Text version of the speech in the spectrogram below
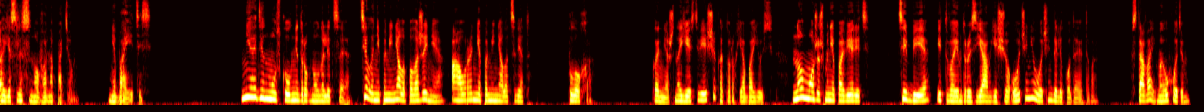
А если снова нападем? Не боитесь?» Ни один мускул не дрогнул на лице. Тело не поменяло положение, аура не поменяла цвет. Плохо. Конечно, есть вещи, которых я боюсь. Но можешь мне поверить, тебе и твоим друзьям еще очень и очень далеко до этого. Вставай, мы уходим.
